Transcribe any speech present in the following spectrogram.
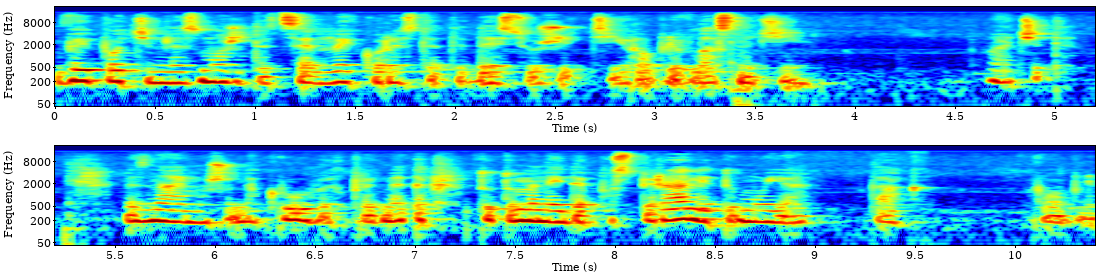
ви потім не зможете це використати десь у житті. Роблю власну тінь. Бачите? Ми знаємо, що на круглих предметах тут у мене йде по спіралі, тому я так роблю.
